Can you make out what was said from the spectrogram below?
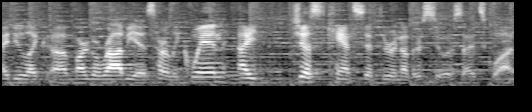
I do like uh, Margot Robbie as Harley Quinn. I just can't sit through another Suicide Squad.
